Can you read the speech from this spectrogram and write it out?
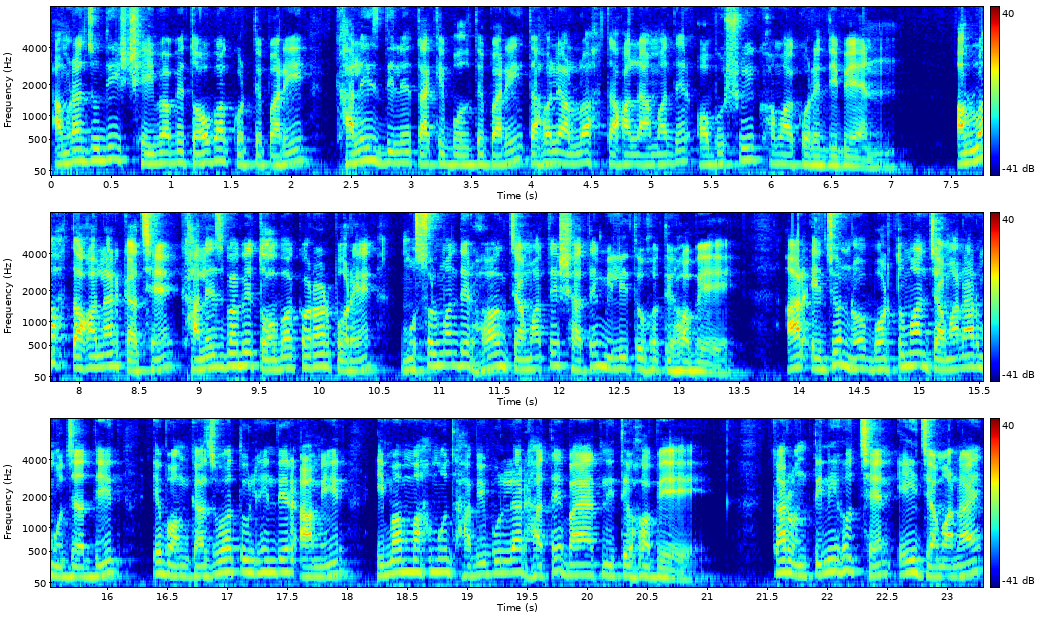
আমরা যদি সেইভাবে তওবা করতে পারি, খালিজ দিলে তাকে বলতে পারি, তাহলে আল্লাহ তাআলা আমাদের অবশ্যই ক্ষমা করে দিবেন। আল্লাহ তাআলার কাছে খালেজভাবে তওবা করার পরে মুসলমানদের হক জামাতের সাথে মিলিত হতে হবে। আর এজন্য বর্তমান জামানার মুজাদ্দিদ এবং গাজওয়াতুল হিন্দের আমির ইমাম মাহমুদ হাবিবুল্লার হাতে বায়াত নিতে হবে। কারণ তিনি হচ্ছেন এই জামানায়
